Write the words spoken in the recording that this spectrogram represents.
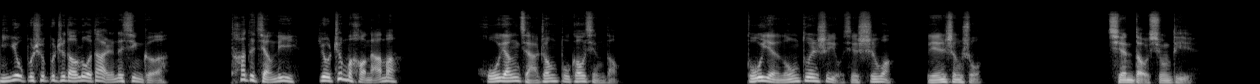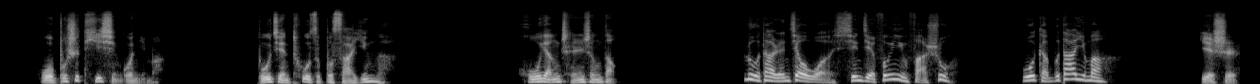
你又不是不知道骆大人的性格，他的奖励有这么好拿吗？胡杨假装不高兴道。独眼龙顿时有些失望，连声说：“千岛兄弟，我不是提醒过你吗？不见兔子不撒鹰啊！”胡杨沉声道：“骆大人叫我先解封印法术，我敢不答应吗？”也是，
